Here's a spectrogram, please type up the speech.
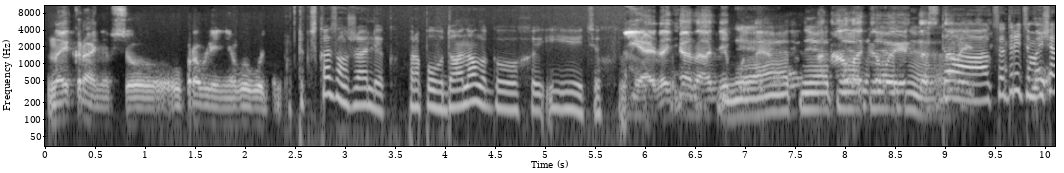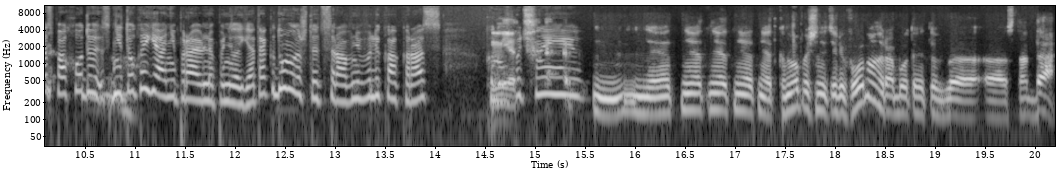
на экране все управление выводим. Так сказал же Олег про поводу аналоговых и этих. Нет, это не, она, не нет, нет, аналоговые. Нет, нет, нет. Так, смотрите, мы сейчас, походу, не только я неправильно поняла, я так думала, что это сравнивали как раз кнопочный... Нет, нет, нет, нет, нет. Кнопочный телефон, он работает в... Э, да,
